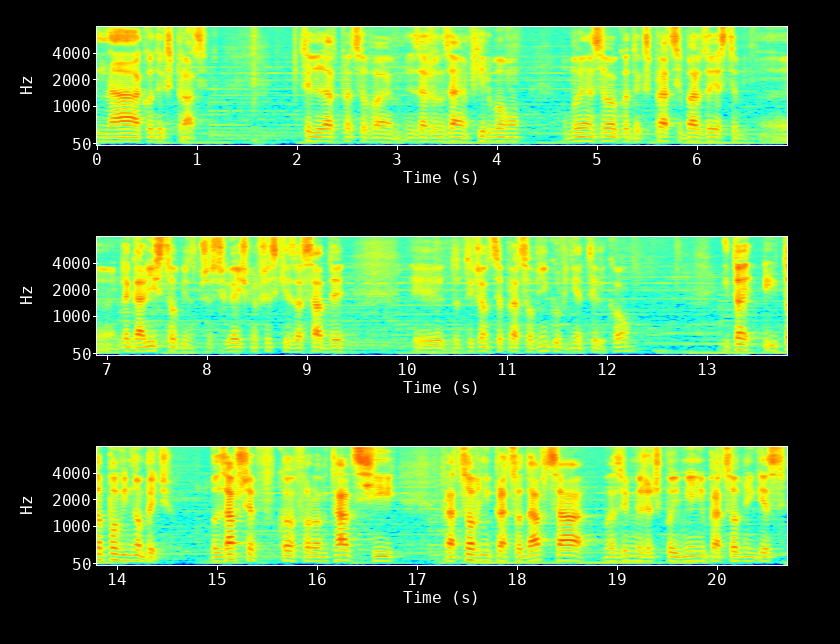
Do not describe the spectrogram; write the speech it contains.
na kodeks pracy. Tyle lat pracowałem, zarządzałem firmą, obowiązywał kodeks pracy. Bardzo jestem e, legalistą, więc przestrzegaliśmy wszystkie zasady dotyczące pracowników nie tylko. I to, I to powinno być, bo zawsze w konfrontacji pracownik, pracodawca, nazwijmy rzecz po imieniu, pracownik jest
